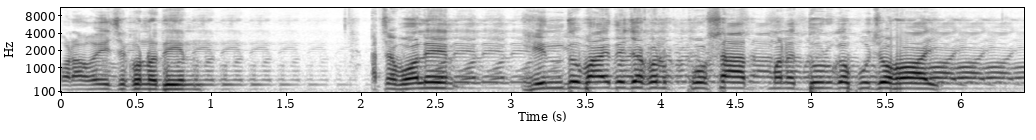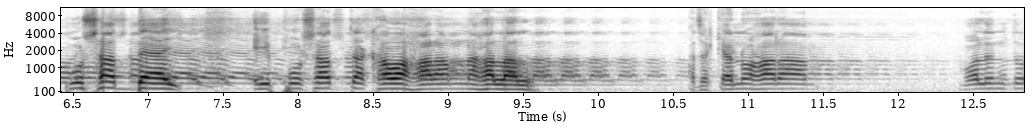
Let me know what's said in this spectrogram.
করা হয়েছে কোনোদিন? আচ্ছা বলেন, হিন্দু ভাইদের যখন প্রসাদ মানে দুর্গা পুজো হয়, প্রসাদ দেয়, এই প্রসাদটা খাওয়া হারাম না হালাল? আচ্ছা কেন হারাম? বলেন তো।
